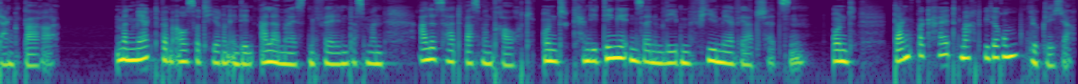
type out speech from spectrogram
dankbarer. Man merkt beim Aussortieren in den allermeisten Fällen, dass man alles hat, was man braucht und kann die Dinge in seinem Leben viel mehr wertschätzen. Und Dankbarkeit macht wiederum glücklicher.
